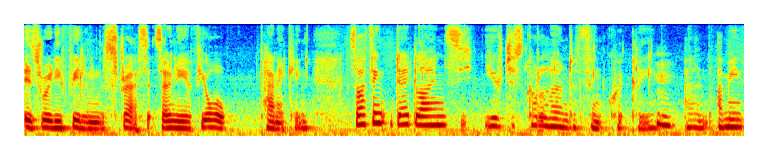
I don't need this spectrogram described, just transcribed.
is really feeling the stress. It's only if you're panicking. So I think deadlines. You've just got to learn to think quickly. Mm. And I mean,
